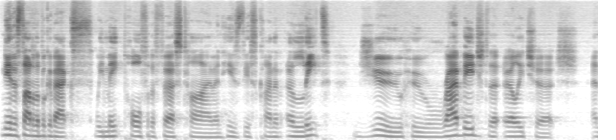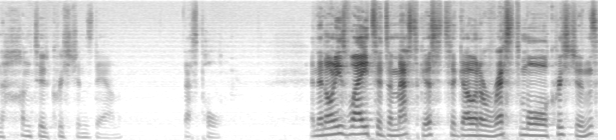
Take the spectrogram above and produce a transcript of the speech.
Near the start of the book of Acts, we meet Paul for the first time, and he's this kind of elite Jew who ravaged the early church and hunted Christians down. That's Paul. And then on his way to Damascus to go and arrest more Christians,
